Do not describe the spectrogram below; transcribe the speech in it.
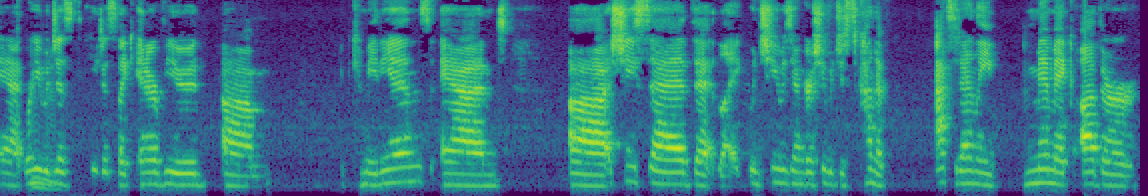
and where he would Mhm. just he just like interviewed um, comedians and uh, she said that like when she was younger she would just kind of accidentally mimic other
